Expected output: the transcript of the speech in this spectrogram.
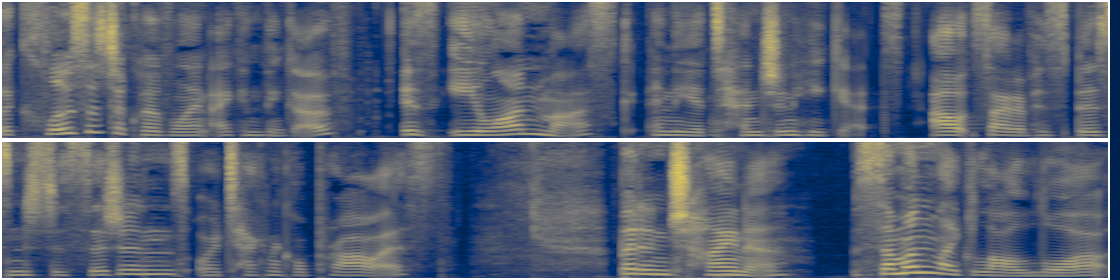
The closest equivalent I can think of is Elon Musk and the attention he gets outside of his business decisions or technical prowess. But in China, someone like Lao Luo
